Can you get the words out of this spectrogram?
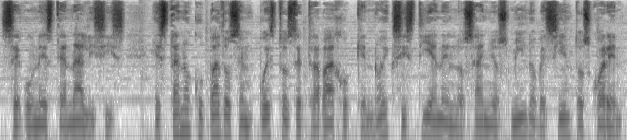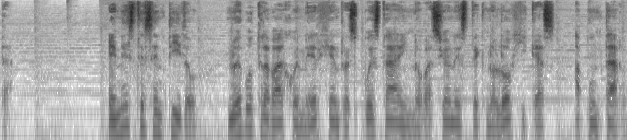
según este análisis, están ocupados en puestos de trabajo que no existían en los años 1940. En este sentido, nuevo trabajo emerge en respuesta a innovaciones tecnológicas, apuntaron.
